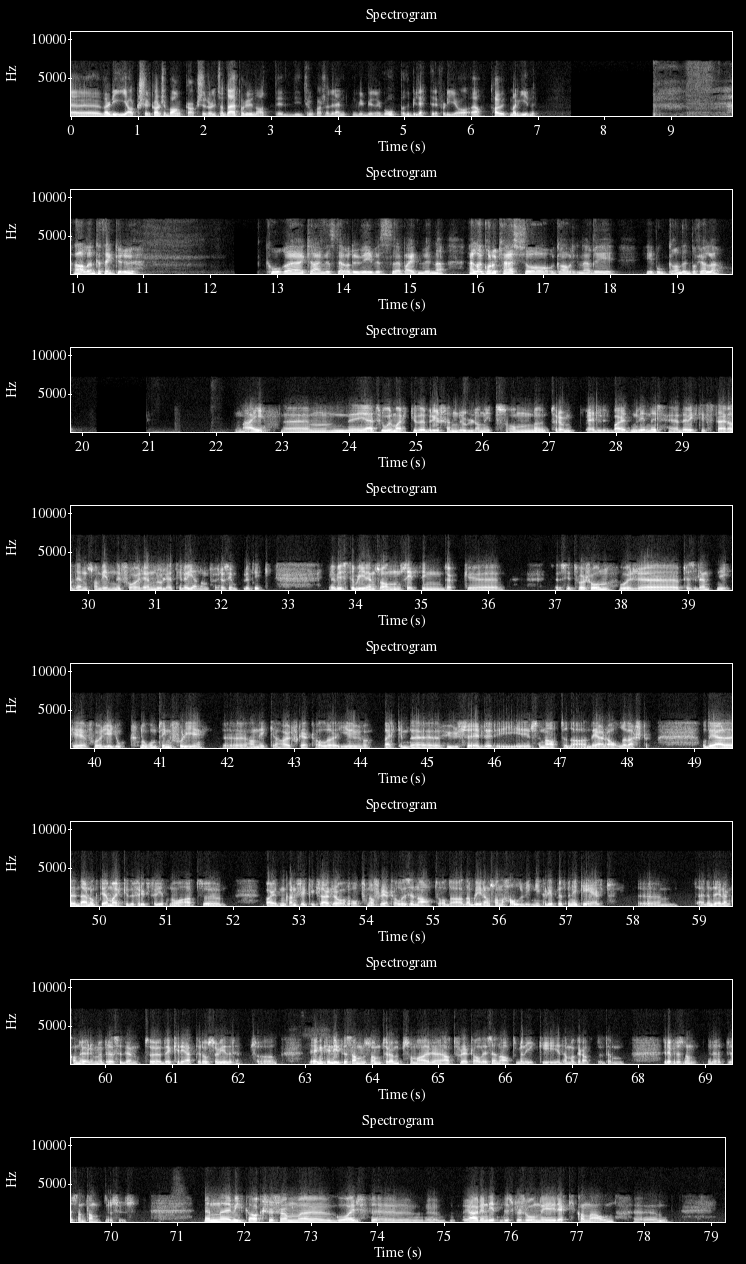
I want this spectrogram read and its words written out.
verdiaksjer, kanskje bankaksjer og litt sånt der, pga. at de tror kanskje at renten vil begynne å gå opp, og det blir lettere for de å ja, ta ut marginer. Erlend, hva tenker du? Hvor, eh, hva investerer du i hvis eh, Biden vinner? Eller går du cash og graver deg ned i, i bunkeren din på fjellet? Nei. Ehm, jeg tror markedet bryr seg null og niks om Trump eller Biden vinner. Det viktigste er at den som vinner, får en mulighet til å gjennomføre sin politikk. Hvis det blir en sånn sitting duck-situasjon hvor eh, presidenten ikke får gjort noen ting fordi eh, han ikke har flertallet i verken Huset eller i Senatet, da, det er det aller verste. Og det er, det er nok det markedet frykter litt nå, at eh, Biden kanskje ikke klarer å oppnå flertall i Senatet. og Da, da blir han sånn halvvingeklippet, men ikke helt. Eh, det er en del han kan gjøre med presidentdekreter osv. Så, videre. så det er egentlig litt det samme som Trump, som har hatt flertall i Senatet, men ikke i dem, Representantenes hus. Men eh, hvilke aksjer som uh, går uh, Vi har en liten diskusjon i REC-kanalen.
